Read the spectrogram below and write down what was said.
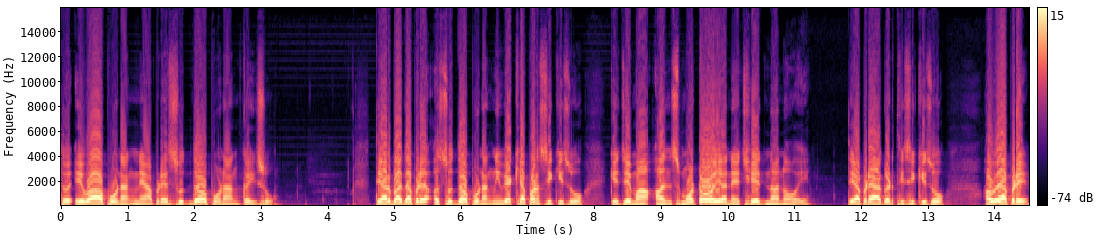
તો એવા અપૂર્ણાંકને આપણે શુદ્ધ અપૂર્ણાંક કહીશું. ત્યારબાદ આપણે અશુદ્ધ અપૂર્ણાંકની વ્યાખ્યા પણ શીખીશું કે જેમાં અંશ મોટો હોય અને છેદ નાનો હોય. તે આપણે આગળથી શીખીશું. હવે આપણે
